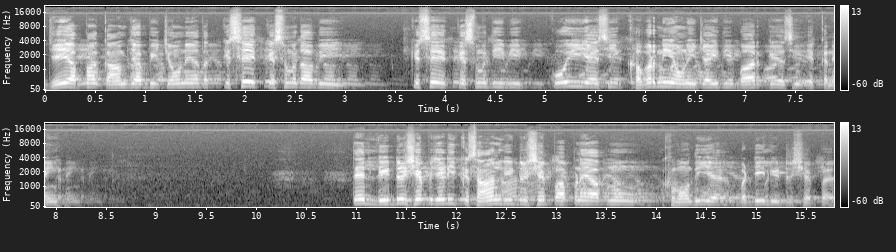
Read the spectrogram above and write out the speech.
ਜੇ ਆਪਾਂ ਕਾਮਯਾਬੀ ਚਾਹੁੰਦੇ ਆ ਤਾਂ ਕਿਸੇ ਕਿਸਮ ਦਾ ਵੀ, ਕਿਸੇ ਕਿਸਮ ਦੀ ਵੀ ਕੋਈ ਐਸੀ ਖਬਰ ਨਹੀਂ ਆਉਣੀ ਚਾਹੀਦੀ, ਬਾਹਰ ਕਿ ਅਸੀਂ ਇੱਕ ਨਹੀਂ। ਹਾਂ ਤੇ ਲੀਡਰਸ਼ਿਪ ਜਿਹੜੀ ਕਿਸਾਨ ਲੀਡਰਸ਼ਿਪ ਆਪਣੇ ਆਪ ਨੂੰ ਖਵਾਉਂਦੀ ਹੈ, ਵੱਡੀ ਲੀਡਰਸ਼ਿਪ ਹੈ,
